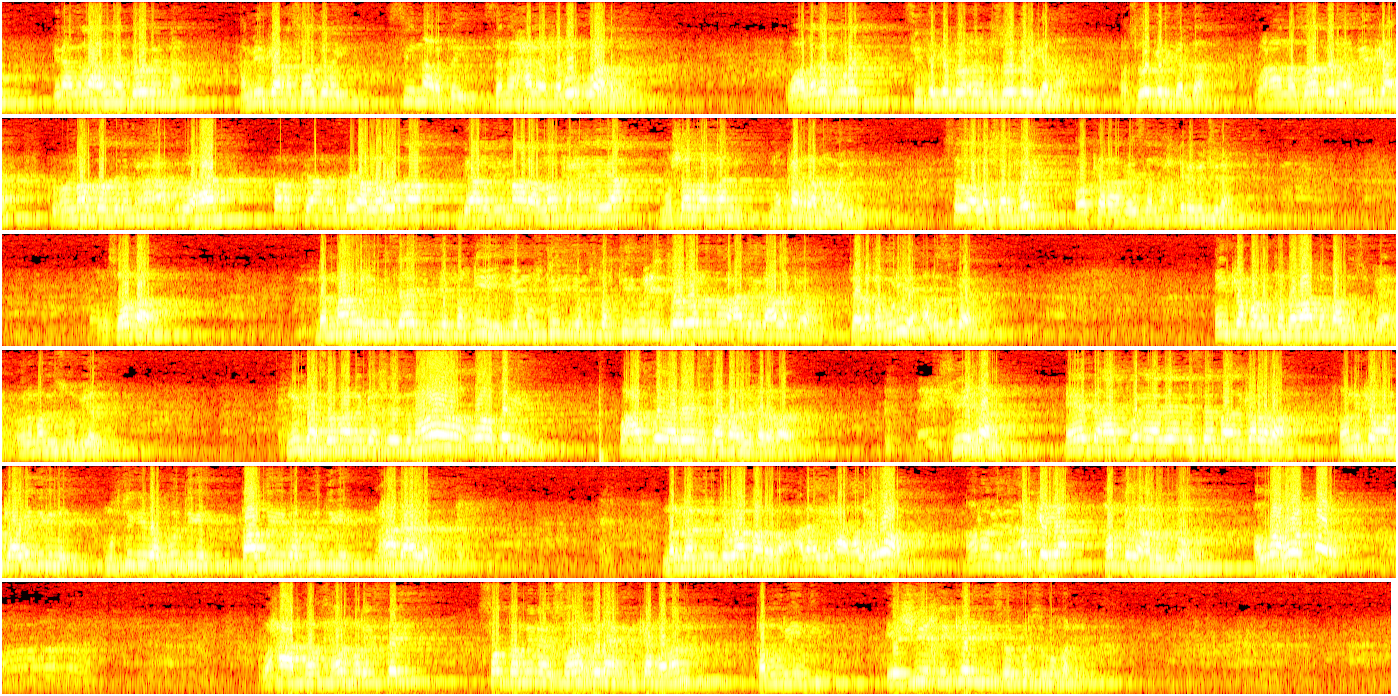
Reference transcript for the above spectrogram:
inaadan la hadlaan doonayna amiirkaana soo diray si maaragtay samaaxale qabow u hadlaya. Waa laga furay si degan ba wuxuu ma soo geli karnaa. Waa soo geli kartaa. Waxaana soo diray amiirka wuxuu noo soo diray maxamed cabdilwahaab faraskaana isagaa loo wadaa daarulimaara loo kaxaynayaa musharafan mukaraman weliba. Isagoo la sharfay oo karaamaysan wax dhibi ma jiraan. Oo la soo qaado dhammaan wixii masaajid iyo faqiih iyo mufti iyo mustafti wixii jooga o dhanna waxaa la yidhi hala keeno. Jaala qabuuriya hala isu keeno. In ka badan toddobaatan baa la isu keenay culammadii suufiyada ninkaas soomaa ninkaas sheegsan ha waa sagii waxaad ku eedeynaysaan baa idinka rabaa. Shiikan eedda aad ku eedeynayseen baa idinka rabaa. Oo ninkan waan kaaga dignay muftigii baa kuu digay qaadigii baa kuu digay maxaa dhacay markaasuu jawaab baan rabaa calaa ayi xaal alxiwaar anoo idin arkaya hortayda ha lagu doodo. Allahu akbar! Waxaa hor fadhiistay soddon ninay soo xuleen in ka badan qabuuriyiintii iyo shiikii keligiis oo kursi ku fadhiya.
